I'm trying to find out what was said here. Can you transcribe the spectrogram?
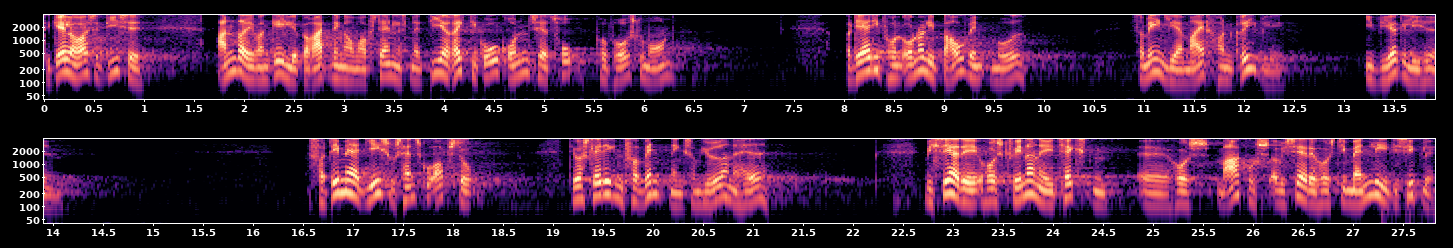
Det gælder også disse andre evangelieberetninger om opstandelsen, at de er rigtig gode grunde til at tro på påskemorgen. Og det er de på en underlig bagvendt måde, som egentlig er meget håndgribelig i virkeligheden. For det med, at Jesus han skulle opstå, det var slet ikke en forventning, som jøderne havde. Vi ser det hos kvinderne i teksten øh, hos Markus, og vi ser det hos de mandlige disciple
